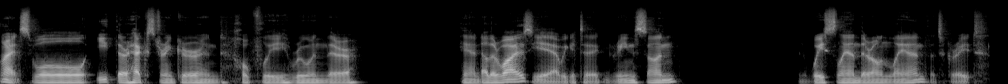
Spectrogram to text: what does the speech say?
Alright, so we'll eat their Hex Drinker and hopefully ruin their hand. Otherwise, yeah, we get to Green Sun and wasteland their own land. That's great.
